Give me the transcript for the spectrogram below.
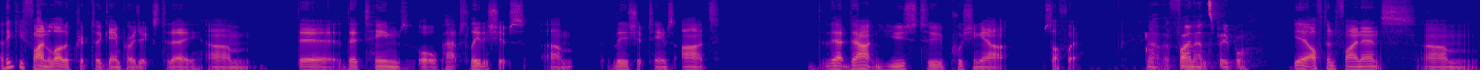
I think you find a lot of crypto game projects today. Um, their their teams or perhaps leaderships um, leadership teams aren't they, they aren't used to pushing out software. No, the finance people yeah, often finance um,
